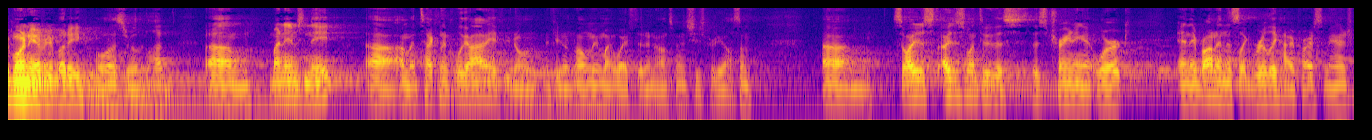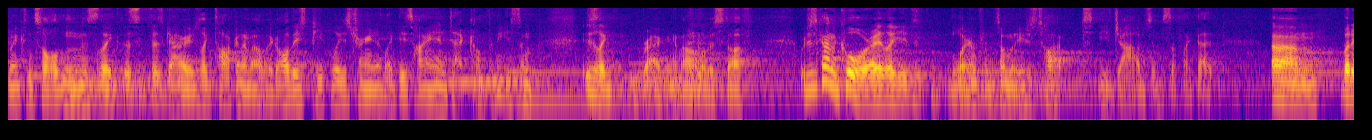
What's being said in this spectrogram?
Good morning, everybody. Well, it's really loud. Um, my name's Nate. Uh, I'm a technical guy. If you don't, if you don't know me, my wife did an announcement. She's pretty awesome. Um, so I just, I just went through this, this training at work and they brought in this like really high priced management consultant. This like this this guy who's like talking about like all these people he's trained at like these high end tech companies, and he's like bragging about all this stuff, which is kind of cool, right? Like you learn from somebody who's taught Steve Jobs and stuff like that. Um, but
